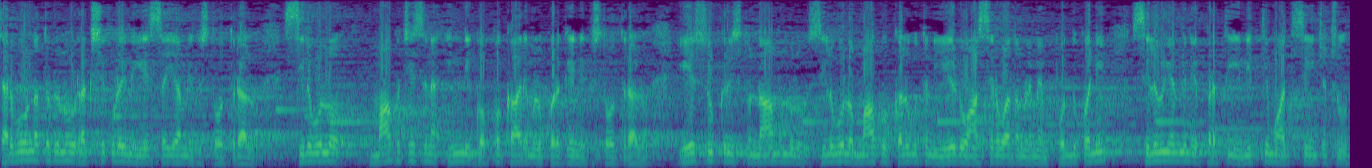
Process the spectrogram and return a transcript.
సర్వోన్నతుడును రక్షకుడైన ఏసయ్య మీకు స్తోత్రాలు. సిలువలో మాకు చేసిన ఇన్ని గొప్ప కార్యముల కొరకే నీకు స్తోత్రాలు. ఏసుక్రీస్తు నామములు సిలువలో మాకు కలుగుతున్న ఏడు ఆశీర్వాదములు మేము పొందుకొని సిలువ ఎందుని ప్రతి నిత్యము అతిశయించచ్చు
